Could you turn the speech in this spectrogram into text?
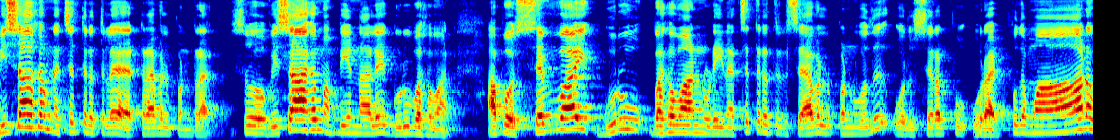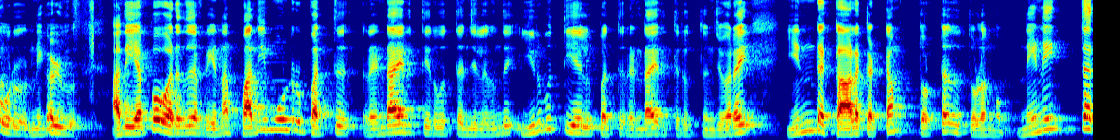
விசாகம் நட்சத்திரத்தில் ட்ராவல் பண்ணுறார் ஸோ விசாகம் அப்படின்னாலே குரு பகவான். அப்போது செவ்வாய் குரு பகவானுடைய நட்சத்திரத்தில் சேவல் பண்ணுவது ஒரு சிறப்பு ஒரு அற்புதமான ஒரு நிகழ்வு. அது எப்போ வருது அப்படின்னா பதிமூன்று பத்து ரெண்டாயிரத்தி இருபத்தஞ்சிலிருந்து இருபத்தி ஏழு பத்து ரெண்டாயிரத்தி இருபத்தஞ்சு வரை இந்த காலகட்டம் தொட்டது துளங்கும் நினைத்த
